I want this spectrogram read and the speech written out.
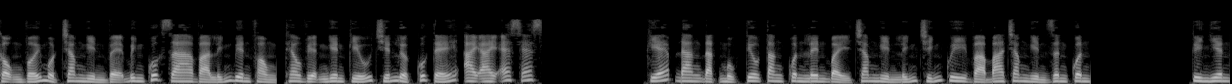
cộng với 100.000 vệ binh quốc gia và lính biên phòng, theo Viện Nghiên cứu Chiến lược Quốc tế, IISS. Kiev đang đặt mục tiêu tăng quân lên 700.000 lính chính quy và 300.000 dân quân. Tuy nhiên,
